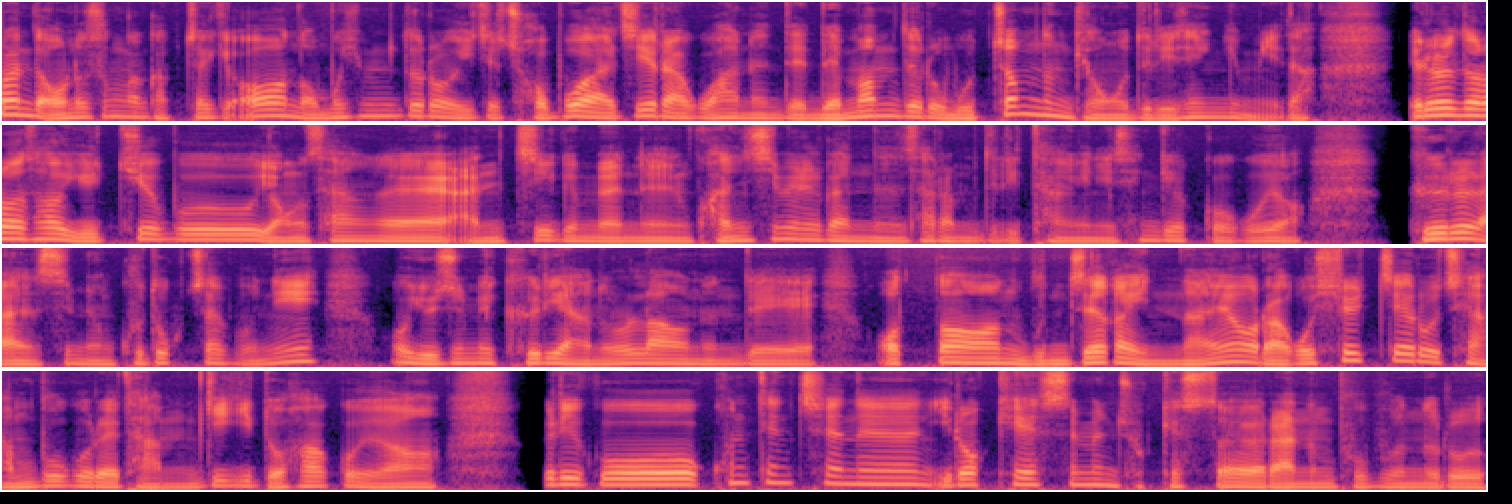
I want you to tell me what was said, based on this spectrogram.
그런데 어느 순간 갑자기 어 너무 힘들어 이제 접어야지라고 하는데 내 맘대로 못 접는 경우들이 생깁니다. 예를 들어서 유튜브 영상을 안 찍으면은 관심을 갖는 사람들이 당연히 생길 거고요. 글을 안 쓰면 구독자분이 어 요즘에 글이 안 올라오는데 어떤 문제가 있나요? 라고 실제로 제 안부글에 담기기도 하고요. 그리고 콘텐츠는 이렇게 했으면 좋겠어요 라는 부분으로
